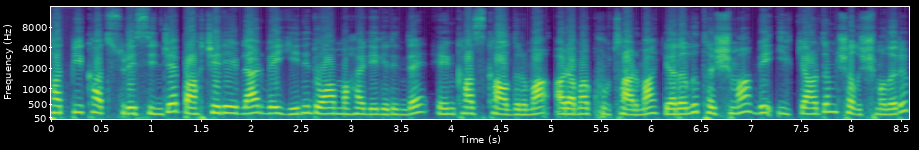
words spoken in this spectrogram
Tatbikat süresince Bahçeli Evler ve Yeni Doğan mahallelerinde enkaz kaldırma, arama kurtarma, yaralı taşıma ve ilk yardım çalışmaları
